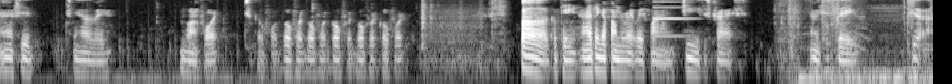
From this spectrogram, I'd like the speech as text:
I see it. See an elevator. I'm going for it. Just go for it. Go for it. Go for it. Go for it. Go for it. Go for it. Fuck. Okay. I think I found the right way finally. Jesus Christ. Let me save. God.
